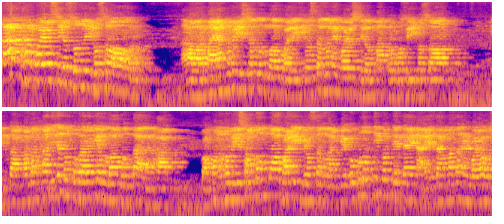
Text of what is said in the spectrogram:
তাআলা আনহার বয়স ছিল 40 বছর আর আমার মায়ের নবী সাল্লাল্লাহু আলাইহি ওয়াসাল্লামের বয়স ছিল মাত্র 25 বছর জান খাদিজাতুল কুবরা রাদিয়াল্লাহু তাআলা আনহা কখনো নবী সাল্লাল্লাহু আলাইহি ওয়াসাল্লামকে উপলব্ধি করতে দেয় না। এই যে বয়স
